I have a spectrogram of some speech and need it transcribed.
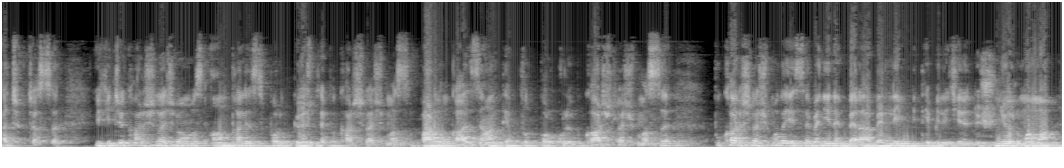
açıkçası. İkinci karşılaşmamız Antalya Spor Göztepe karşılaşması. Pardon Gaziantep Futbol Kulübü karşılaşması. Bu karşılaşmada ise ben yine beraberliğin bitebileceğini düşünüyorum ama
